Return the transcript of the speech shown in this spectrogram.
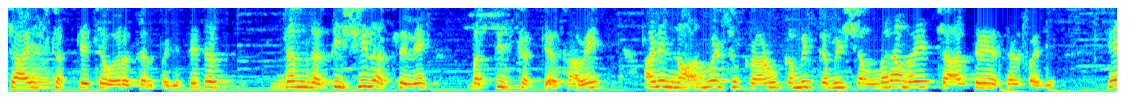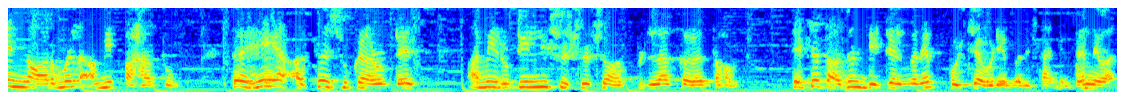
चाळीस टक्क्याच्या वर असायला पाहिजे. त्याच्यात एकदम गतिशील असलेले बत्तीस टक्के असावे. आणि नॉर्मल शुक्राणू कमीत कमी शंभरामध्ये चार तरी असायला पाहिजे. हे नॉर्मल आम्ही पाहतो. तर हे असं शुक्राणू टेस्ट आम्ही रुटीनली शुश्रूषा हॉस्पिटलला करत आहोत. त्याच्यात अजून डिटेलमध्ये पुढच्या व्हिडिओमध्ये सांगेल. धन्यवाद.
